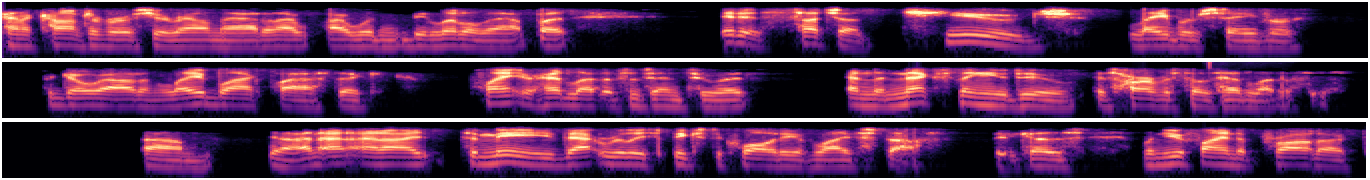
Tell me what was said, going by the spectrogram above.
kind of controversy around that, and I, I wouldn't belittle that, but it is such a huge labor saver to go out and lay black plastic, plant your head lettuces into it, and the next thing you do is harvest those head lettuces. Um, you know, and, and I, to me, that really speaks to quality of life stuff because when you find a product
